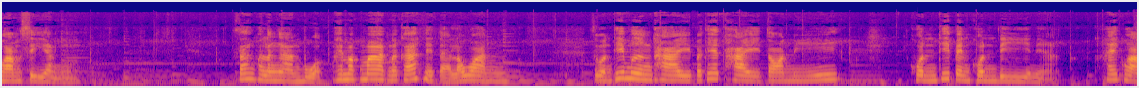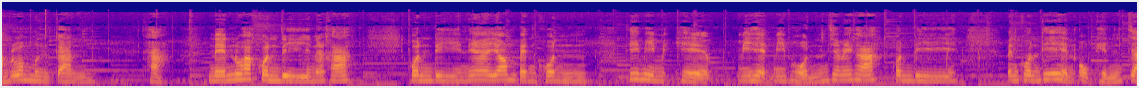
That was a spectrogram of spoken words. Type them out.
ความเสี่ยง สร้างพลังงานบวกให้มาก ๆ นะคะในแต่ละวัน ส่วนที่เมืองไทยประเทศไทยตอนนี้ คนที่เป็นคนดีเนี่ย ให้ความร่วมมือกันค่ะ เน้นว่าคนดีนะคะ คนดีเนี่ยย่อมเป็นคนที่มีเหตุ มีเหตุมีผลใช่ไหมคะ คนดี เป็นคนที่เห็นอกเห็นใจ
